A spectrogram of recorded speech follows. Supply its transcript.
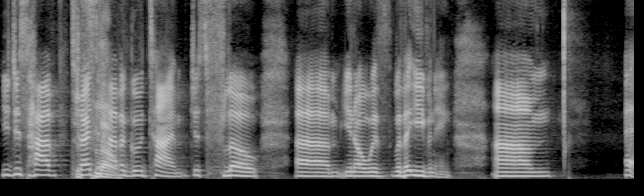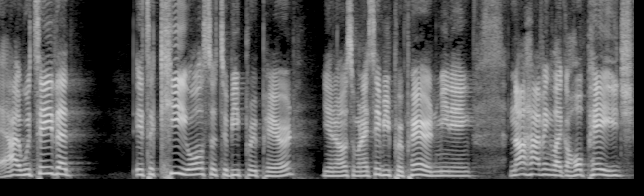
You just have to try flow. to have a good time. Just flow. Um, you know, with with the evening. Um, I would say that it's a key also to be prepared. You know, so when I say be prepared, meaning not having like a whole page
